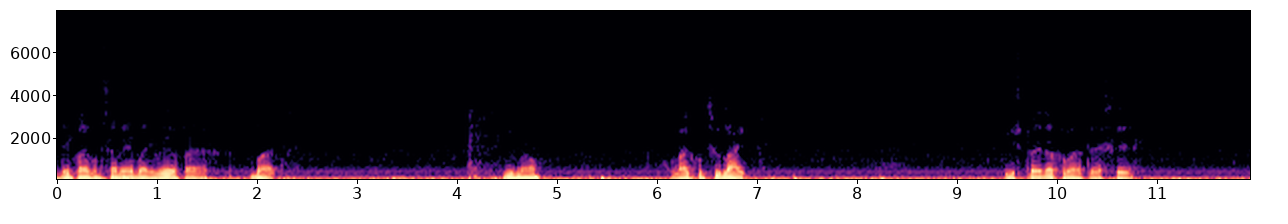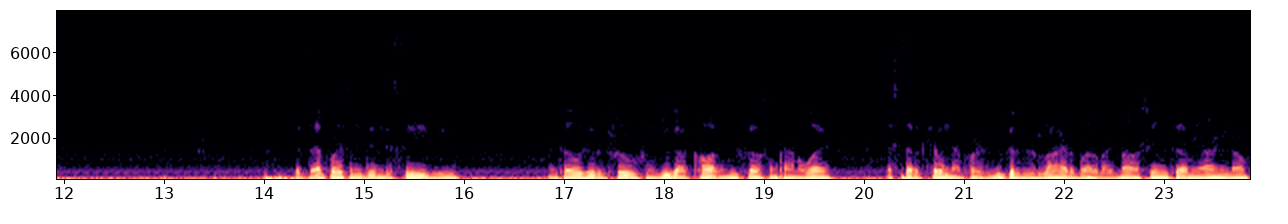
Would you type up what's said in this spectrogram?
They probably to tell everybody real fast. But You know, like what you like. Be straight up about that shit. If that person didn't deceive you and told you the truth and you got caught and you felt some kind of way, instead of killing that person, you could have just lied about it. Like, no, she didn't tell me. I didn't know.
